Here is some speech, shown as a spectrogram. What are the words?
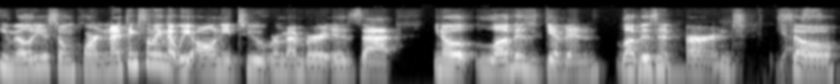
humility is so important. And I think something that we all need to remember is that, you know, love is given, love mm. isn't earned. Yes. So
